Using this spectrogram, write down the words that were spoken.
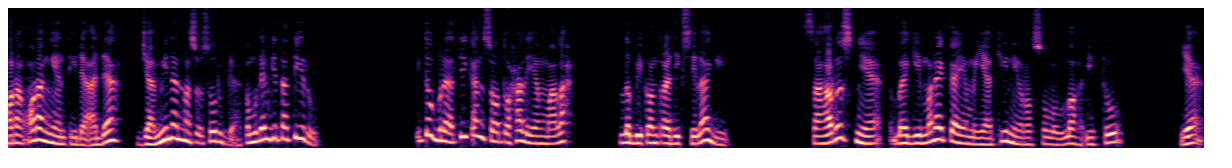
orang-orang yang tidak ada jaminan masuk surga. Kemudian kita tiru. Itu berarti kan suatu hal yang malah lebih kontradiksi lagi. Seharusnya bagi mereka yang meyakini Rasulullah itu ya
